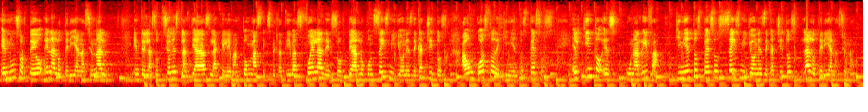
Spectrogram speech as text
en un sorteo en la Lotería Nacional. Entre las opciones planteadas, la que levantó más expectativas fue la de sortearlo con 6 millones de cachitos a un costo de 500 pesos. El quinto es una rifa, 500 pesos, 6 millones de cachitos, la Lotería Nacional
